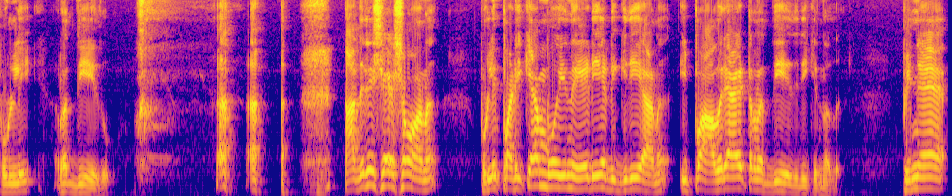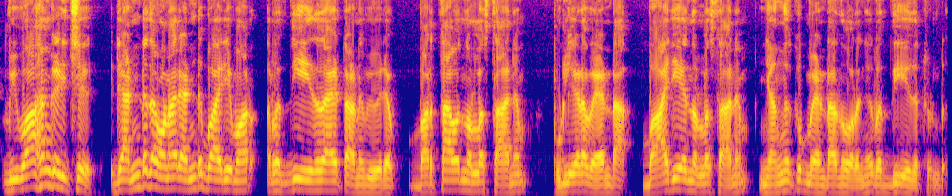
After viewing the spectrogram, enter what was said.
പുള്ളി റദ്ദ് ചെയ്തു. അതിനുശേഷമാണ് പുള്ളി പഠിക്കാൻ പോയി നേടിയ ഡിഗ്രിയാണ് ഇപ്പോൾ അവരായിട്ട് റദ്ദ് ചെയ്തിരിക്കുന്നത്. പിന്നെ വിവാഹം കഴിച്ച് രണ്ട് തവണ രണ്ട് ഭാര്യമാർ റദ്ദ് ചെയ്തതായിട്ടാണ് വിവരം. ഭർത്താവ് എന്നുള്ള സ്ഥാനം പുള്ളിയുടെ വേണ്ട ഭാര്യ എന്നുള്ള സ്ഥാനം ഞങ്ങൾക്കും വേണ്ട എന്ന് പറഞ്ഞ് റദ്ദ് ചെയ്തിട്ടുണ്ട്.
